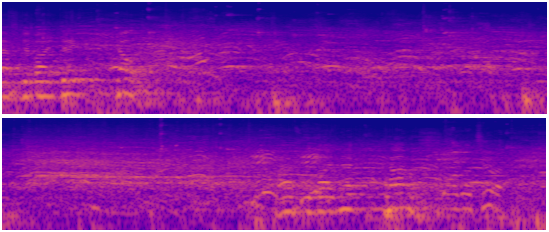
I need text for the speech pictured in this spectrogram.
Basket by Dick Keller. Basket by Nick Thomas. Gotta go to it.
